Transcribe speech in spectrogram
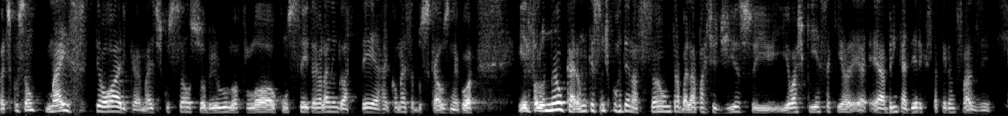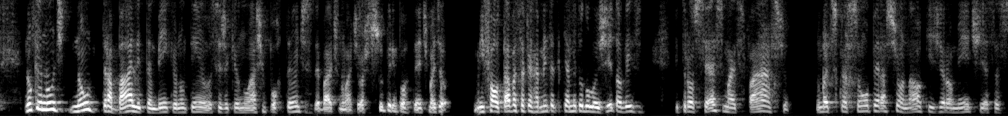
uma discussão mais teórica, mais discussão sobre rule of law, o conceito, aí vai lá na Inglaterra e começa a buscar os negócios. E ele falou, não, cara, é uma questão de coordenação, trabalhar a partir disso, e, e eu acho que essa aqui é, é a brincadeira que você está querendo fazer. Não que eu não, não trabalhe também, que eu não tenha, ou seja, que eu não acho importante esse debate no ativo, eu acho super importante, mas eu, me faltava essa ferramenta que a metodologia talvez me trouxesse mais fácil numa discussão operacional que geralmente essas,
